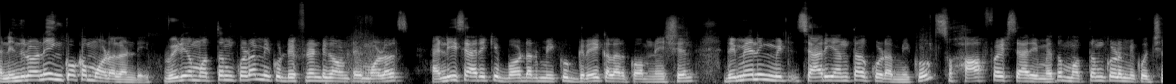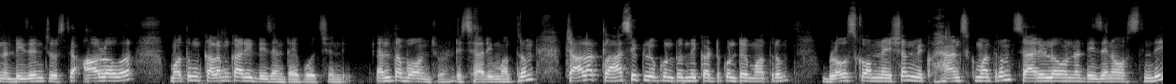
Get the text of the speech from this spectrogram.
and ఇందులోనే ఇంకొక మోడల్ అండి. వీడియో మొత్తం కూడా మీకు డిఫరెంట్గా ఉంటాయి మోడల్స్ అండ్ ఈ శారీకి బార్డర్ మీకు grey colour combination remaining mid sari అంతా కూడా మీకు సో హాఫ్ వైట్ శారీ మీద మొత్తం కూడా మీకు వచ్చిన డిజైన్ చూస్తే ఆల్ ఓవర్ మొత్తం కలంకారీ డిజైన్ టైప్ వచ్చింది. ఎంత బాగుంది చూడండి శారీ మాత్రం. చాలా క్లాసిక్ లుక్ ఉంటుంది కట్టుకుంటే మాత్రం. బ్లౌజ్ కాంబినేషన్ మీకు హ్యాండ్స్కి మాత్రం శారీలో ఉన్న డిజైన్ వస్తుంది.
